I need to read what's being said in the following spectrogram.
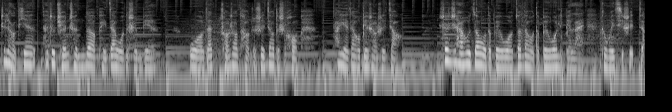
这两天他就全程的陪在我的身边，我在床上躺着睡觉的时候，他也在我边上睡觉。甚至还会钻我的被窝，钻到我的被窝里面来跟我一起睡觉，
